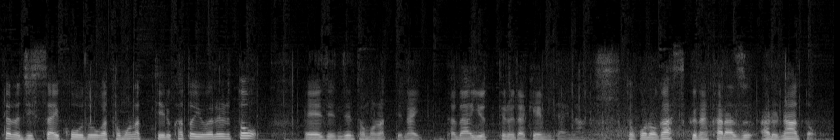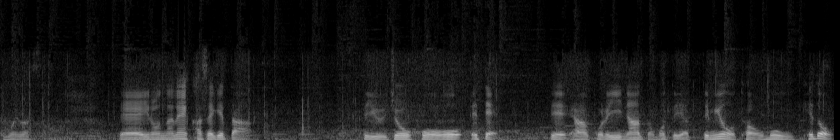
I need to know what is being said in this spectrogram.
ただ実際行動が伴っているかと言われると、えー全然伴ってない。ただ言ってるだけみたいなところが少なからずあるなと思います。でいろんなね、稼げたっていう情報を得て、で、あこれいいなと思ってやってみようとは思うけど、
